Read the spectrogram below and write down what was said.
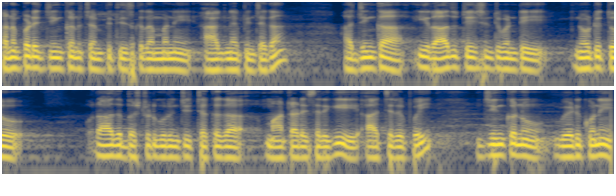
కనపడే జింకను చంపి తీసుకురమ్మని ఆజ్ఞాపించగా ఆ జింక ఈ రాజు చేసినటువంటి నోటితో రాజభ్రష్టుడి గురించి చక్కగా మాట్లాడేసరికి ఆశ్చర్యపోయి జింకను వేడుకొని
